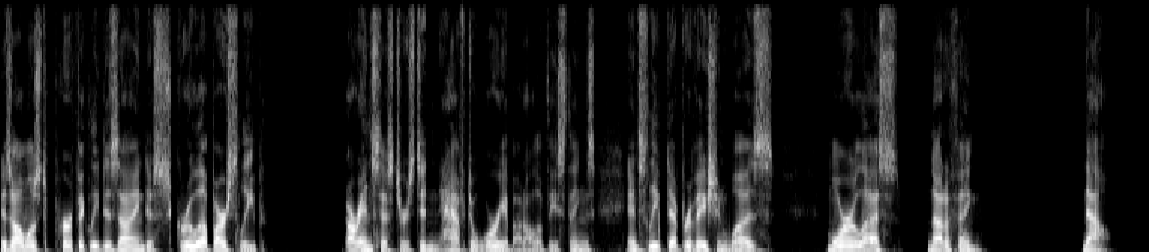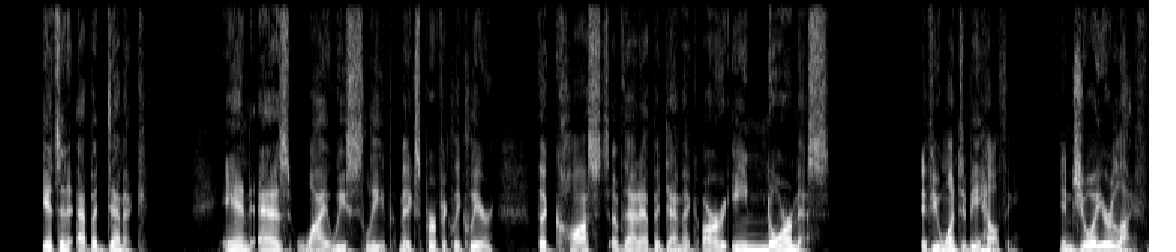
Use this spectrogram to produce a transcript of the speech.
is almost perfectly designed to screw up our sleep. Our ancestors didn't have to worry about all of these things, and sleep deprivation was, more or less, not a thing. Now, it's an epidemic. And as Why We Sleep makes perfectly clear, the costs of that epidemic are enormous. If you want to be healthy, enjoy your life,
